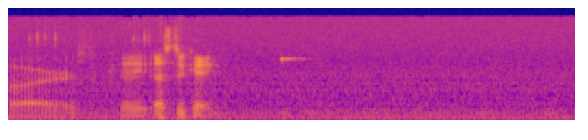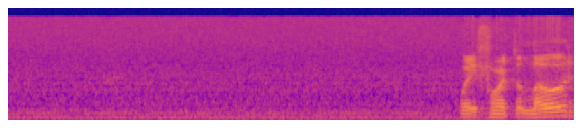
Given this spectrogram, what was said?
cars, okay, S2K. Wait for it to load.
